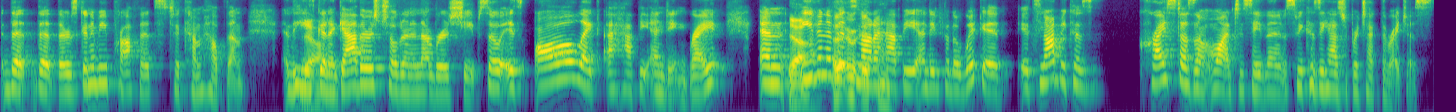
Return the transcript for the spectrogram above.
that that there's going to be prophets to come help them and he's yeah. going to gather his children and number his sheep so it's all like a happy ending right and yeah. even if uh, it's uh, not a uh, mm. happy ending for the wicked it's not because Christ doesn't want to save them. It's because he has to protect the righteous,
